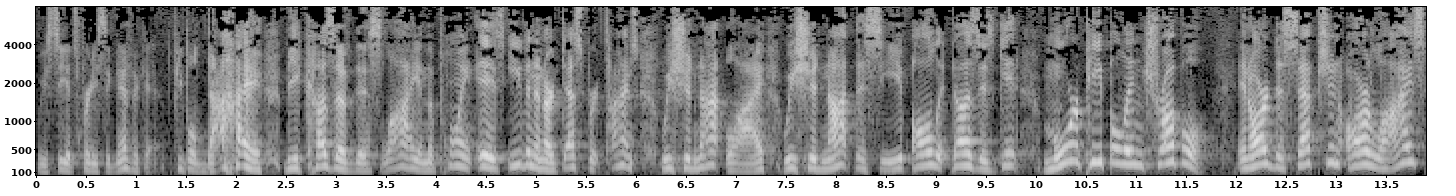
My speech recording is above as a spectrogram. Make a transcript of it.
We see it's pretty significant. People die because of this lie. And the point is, even in our desperate times, we should not lie. We should not deceive. All it does is get more people in trouble. And our deception, our lies,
